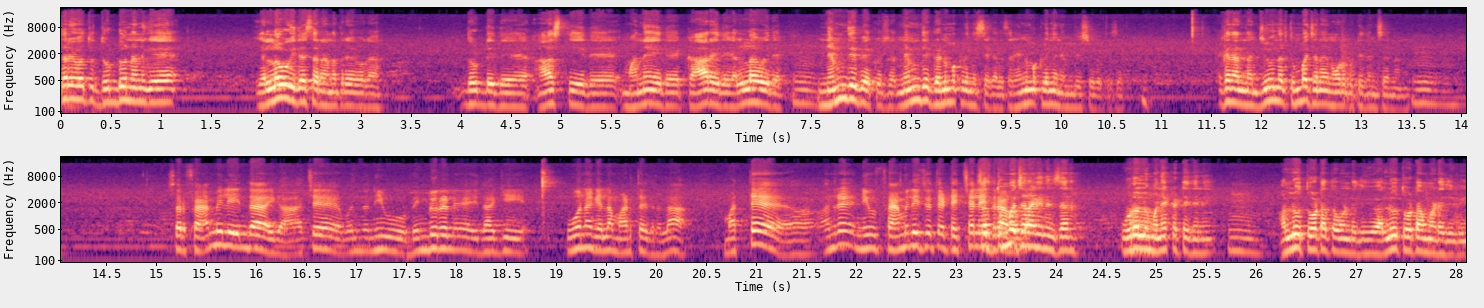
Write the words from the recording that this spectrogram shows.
ಸರ್ ಇವತ್ತು ದುಡ್ಡು ನನಗೆ ಎಲ್ಲವೂ ಇದೆ ಸರ್ ನನ್ನ ಹತ್ರ ಇವಾಗ. ದುಡ್ಡಿದೆ ಆಸ್ತಿ ಇದೆ ಮನೆ ಇದೆ ಕಾರ್ ಇದೆ ಎಲ್ಲವೂ ಇದೆ. ನೆಮ್ಮದಿ ಬೇಕು ಸರ್. ನೆಮ್ಮದಿ ಗಂಡು ಮಕ್ಕಳಿಂದ ಸಿಗಲ್ಲ ಸರ್. ಹೆಣ್ಣು ಮಕ್ಕಳಿಂದ ನೆಮ್ಮದಿ ಸಿಗುತ್ತೆ ಸರ್. ಯಾಕಂದ್ರೆ ನನ್ನ ಜೀವನದಲ್ಲಿ ತುಂಬ ಚೆನ್ನಾಗಿ ನೋಡ್ಬಿಟ್ಟಿದ್ದೀನಿ ಸರ್ ನಾನು. ಸರ್ ಫ್ಯಾಮಿಲಿಯಿಂದ ಈಗ ಆಚೆ ಒಂದು ನೀವು ಬೆಂಗಳೂರಲ್ಲೇ ಇದಾಗಿ ಓನಾಗೆಲ್ಲ ಎಲ್ಲ ಮಾಡ್ತಾ ಇದ್ರಲ್ಲ ಮತ್ತೆ ಅಂದ್ರೆ ನೀವು ಫ್ಯಾಮಿಲಿ ಜೊತೆ ಟಚ್ಚಲ್ಲಿ ಇದ್ರೆ ತುಂಬ ಚೆನ್ನಾಗಿದ್ದೀನಿ ಸರ್. ಊರಲ್ಲೂ ಮನೆ ಕಟ್ಟಿದ್ದೀನಿ. ಅಲ್ಲೂ ತೋಟ ತೊಗೊಂಡಿದ್ದೀವಿ ಅಲ್ಲೂ ತೋಟ ಮಾಡಿದ್ದೀವಿ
